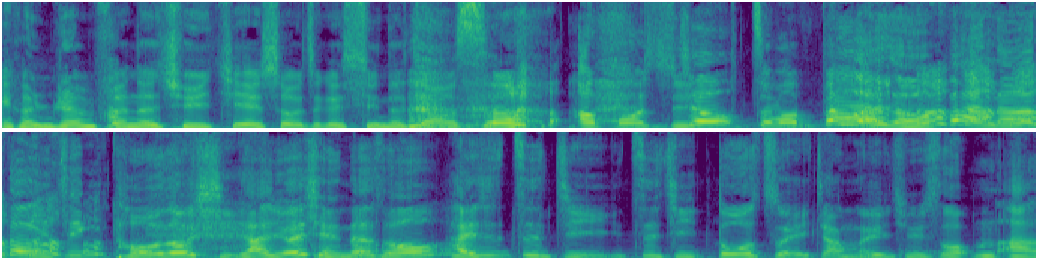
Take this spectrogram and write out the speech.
你很认份的去接受这个新的角色啊，不就怎么办？怎么办呢？都已经头都洗下去，而且那时候还是自己自己多嘴讲了一句说：“嗯啊，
